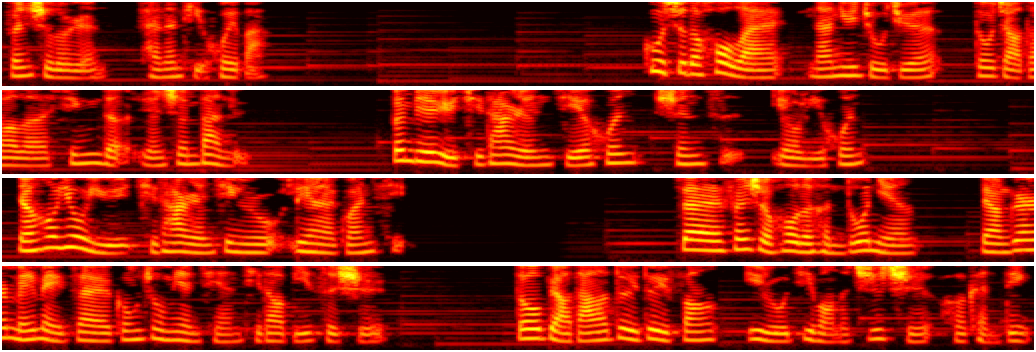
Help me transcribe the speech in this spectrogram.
分手的人才能体会吧。故事的后来，男女主角都找到了新的人生伴侣，分别与其他人结婚、生子，又离婚，然后又与其他人进入恋爱关系。在分手后的很多年，两个人每每在公众面前提到彼此时，都表达了对对方一如既往的支持和肯定。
